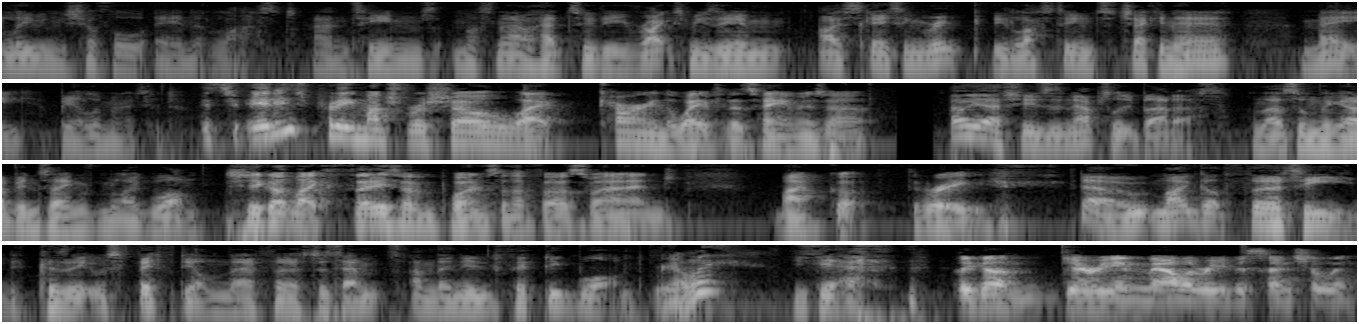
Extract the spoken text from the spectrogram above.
leaving Shuffle in last. And teams must now head to the Rijksmuseum ice skating rink. The last team to check in here may be eliminated. It's it is pretty much Rochelle like carrying the weight for the team, isn't it? Oh yeah, she's an absolute badass, and that's something I've been saying from like one. She got like thirty-seven points on the first one, and Mike got three. No, Mike got thirteen because it was fifty on their first attempt, and they needed fifty-one. Really? Yeah. they got Gary and Mallory essentially.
